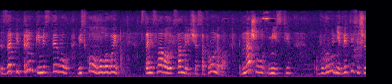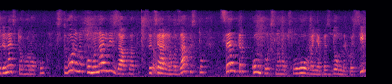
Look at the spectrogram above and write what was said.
За, підтримки місцевого міського голови Станіслава Олександровича Сафронова в нашому місті в грудні 2011 року створено комунальний заклад соціального захисту Центр комплексного обслуговування бездомних осіб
